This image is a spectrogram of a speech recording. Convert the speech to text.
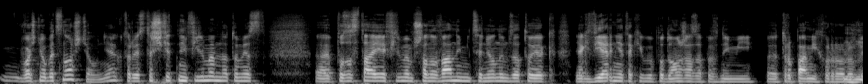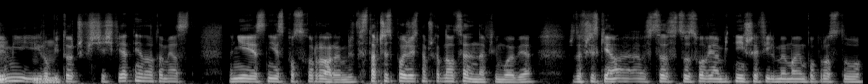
właśnie obecnością, nie? który jest też świetnym filmem, natomiast e, pozostaje filmem szanowanym i cenionym za to, jak, jak wiernie tak jakby podąża za pewnymi e, tropami horrorowymi mm -hmm. i robi to oczywiście świetnie, natomiast no nie jest, nie jest post-horrorem. Wystarczy spojrzeć na przykład na oceny na Filmwebie, że te wszystkie w cudzysłowie ambitniejsze filmy mają po prostu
